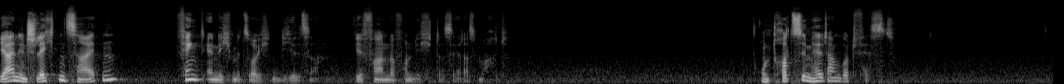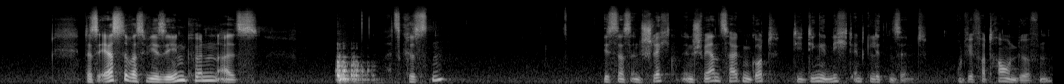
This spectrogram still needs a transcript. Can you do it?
Ja, in den schlechten Zeiten fängt er nicht mit solchen Deals an. Wir fahren davon nicht, dass er das macht. Und trotzdem hält er an Gott fest. Das Erste, was wir sehen können als, als Christen, ist, dass in, in schweren Zeiten Gott die Dinge nicht entglitten sind. Und wir vertrauen dürfen,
